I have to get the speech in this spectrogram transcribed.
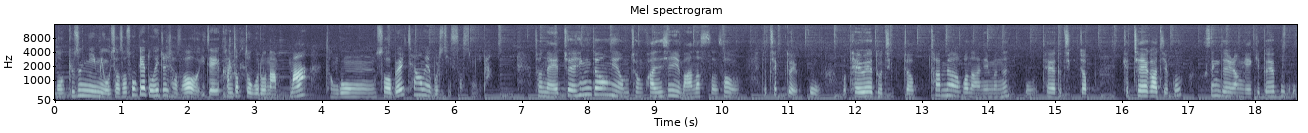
뭐 교수님이 오셔서 소개도 해주셔서 이제 간접적으로나마 전공 수업을 체험해 볼 수 있었습니다. 저는 애초에 행정에 엄청 관심이 많았어서 책도 읽고 뭐 대회도 직접 참여하거나 아니면은 뭐 대회도 직접 개최해가지고 학생들이랑 얘기도 해보고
